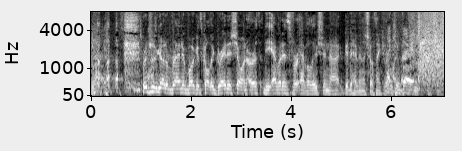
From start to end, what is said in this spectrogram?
yeah, yeah. Richard's got a brand new book. It's called The Greatest Show on Earth, The Evidence for Evolution. Uh, good to have you on the show. Thank you very Thank much. Thank you very much.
